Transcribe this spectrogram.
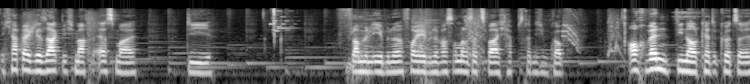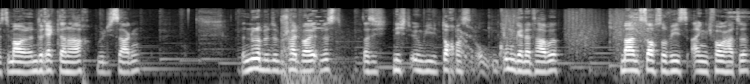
ich habe ja gesagt, ich mache erstmal die Flammenebene, Feuerebene, was auch immer das jetzt war. Ich habe es gerade nicht im Kopf. Auch wenn die Nordkette kürzer ist, die machen wir dann direkt danach, würde ich sagen. Nur damit ihr Bescheid wisst, dass ich nicht irgendwie doch was um, umgeändert habe. Machen es doch so, wie ich es eigentlich vorhatte.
